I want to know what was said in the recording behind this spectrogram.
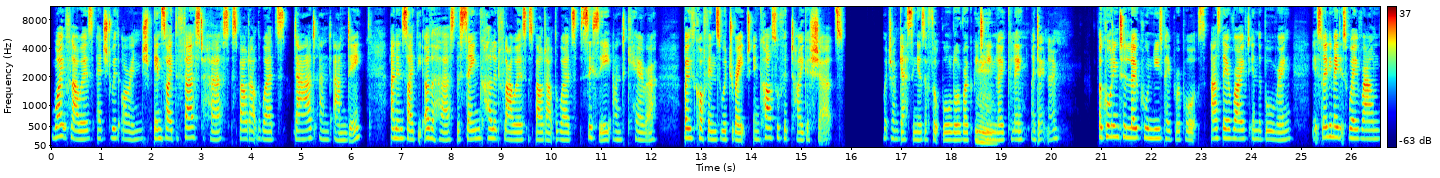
White flowers edged with orange inside the first hearse spelled out the words Dad and Andy, and inside the other hearse, the same coloured flowers spelled out the words Sissy and Kira. Both coffins were draped in Castleford Tiger shirts, which I'm guessing is a football or rugby mm. team locally. I don't know. According to local newspaper reports, as they arrived in the bullring, it slowly made its way round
